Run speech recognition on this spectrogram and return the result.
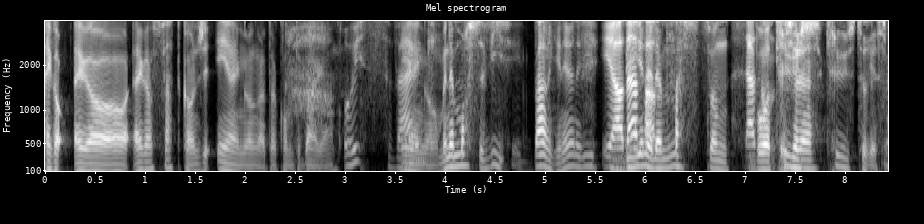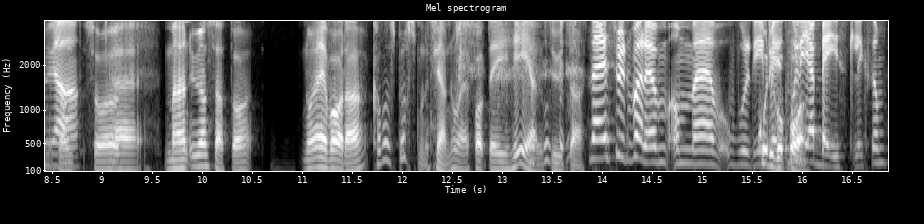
Jeg har, jeg, har, jeg har sett kanskje én gang at jeg har kommet til Bergen. Oi, En sverg. gang. Men det er masse vi, Bergen er en av de Ja, det er byene det er mest sånn Vår. Cruiseturisme. Ja. sant? Så, Eh, men uansett, da. Når jeg var der Hva var spørsmålet igjen? Nå er jeg, er helt ute. Nei, jeg spurte bare om, om eh, hvor, de, Hvor de hvor de er based, liksom.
